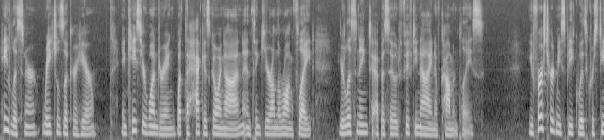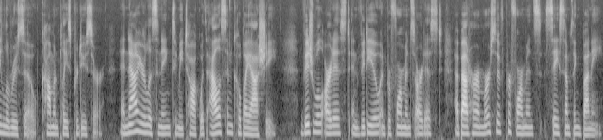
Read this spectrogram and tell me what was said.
Hey, listener, Rachel Zucker here. In case you're wondering what the heck is going on and think you're on the wrong flight, you're listening to episode 59 of Commonplace. You first heard me speak with Christine LaRusso, Commonplace producer, and now you're listening to me talk with Allison Kobayashi, visual artist and video and performance artist, about her immersive performance, Say Something Bunny.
